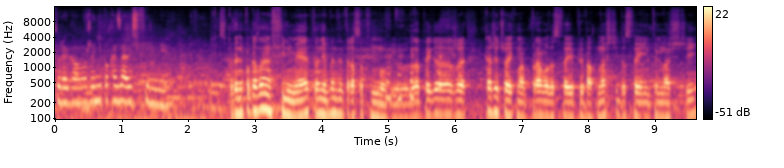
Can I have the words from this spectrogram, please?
którego może nie pokazałeś w filmie? Skoro nie pokazałem w filmie, to nie będę teraz o tym mówił, dlatego że każdy człowiek ma prawo do swojej prywatności, do swojej intymności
